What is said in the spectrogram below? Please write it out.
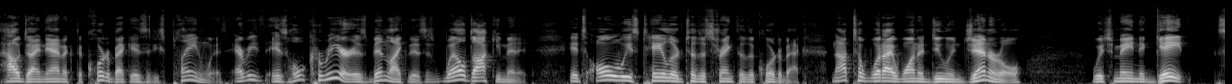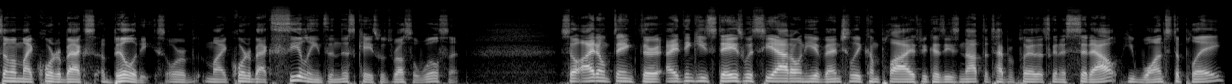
how dynamic the quarterback is that he's playing with. Every his whole career has been like this. It's well documented. It's always tailored to the strength of the quarterback, not to what I want to do in general, which may negate some of my quarterback's abilities or my quarterback's ceilings. In this case, with Russell Wilson. So I don't think there. I think he stays with Seattle and he eventually complies because he's not the type of player that's going to sit out. He wants to play.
